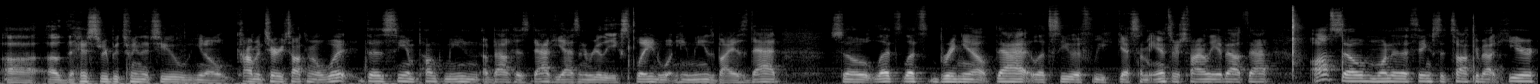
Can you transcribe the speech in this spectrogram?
uh, of the history between the two. You know, commentary talking about what does CM Punk mean about his dad. He hasn't really explained what he means by his dad. So let's let's bring out that. Let's see if we get some answers finally about that. Also, one of the things to talk about here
